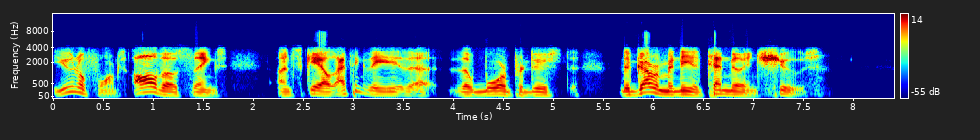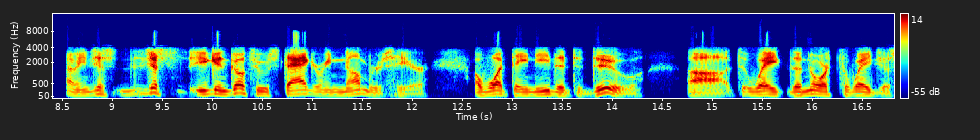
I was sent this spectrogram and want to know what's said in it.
uniforms, all those things on scale. I think the, the the war produced the government needed 10 million shoes. I mean, just just you can go through staggering numbers here of what they needed to do uh, to wage the North to wage this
